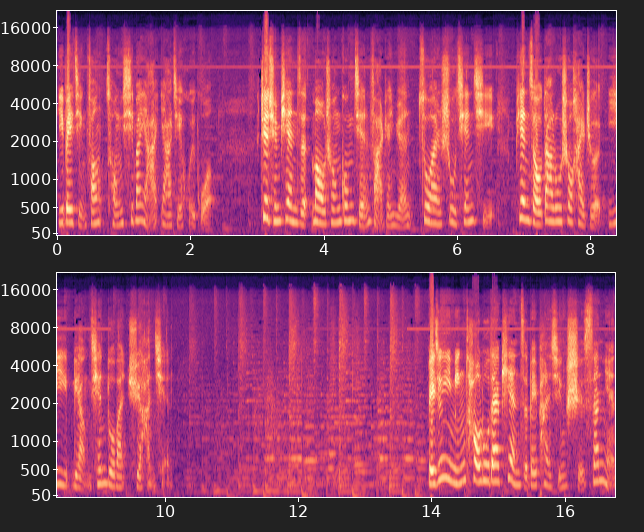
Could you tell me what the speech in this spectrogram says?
已被警方从西班牙押解回国。这群骗子冒充公检法人员，作案数千起，骗走大陆受害者一亿两千多万血汗钱。北京一名套路贷骗子被判刑十三年。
